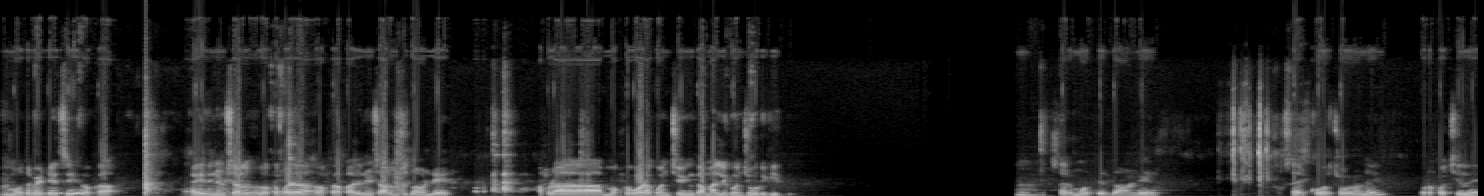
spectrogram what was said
మూత పెట్టేసి ఒక ఐదు నిమిషాలు ఒక పది ఒక పది నిమిషాలు ఉంచుదామండి. అప్పుడు ఆ ముక్క కూడా కొంచెం ఇంకా మళ్ళీ కొంచెం ఉడికిద్ది. సరే మూపిద్దామండి ఒకసారి కూర చూడండి. ఉడకొచ్చింది.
